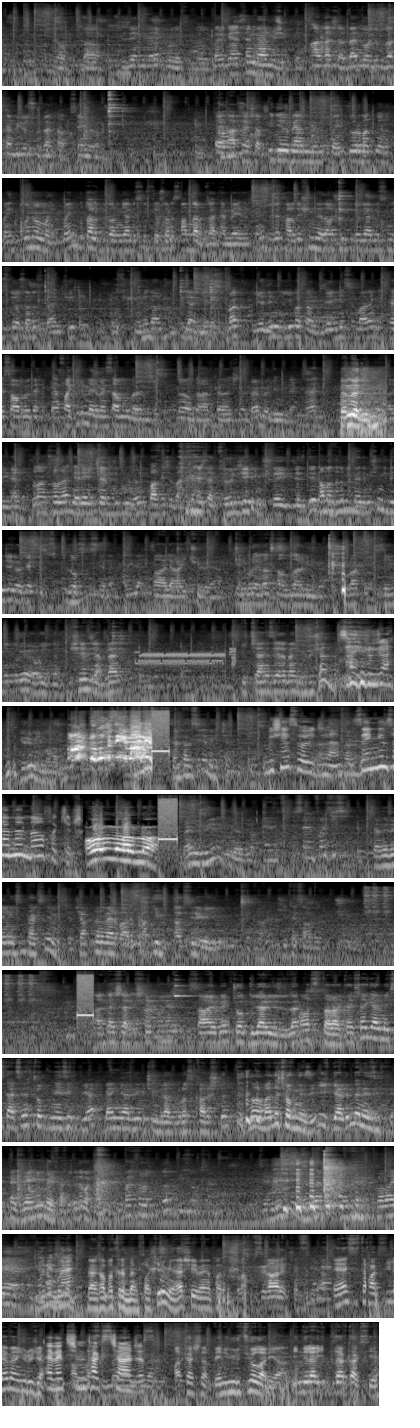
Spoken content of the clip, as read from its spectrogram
Yok sağ ol. Siz zenginlere progresiniz oğlum. Ben gelsem vermeyecekti. Arkadaşlar ben doydum zaten biliyorsunuz ben tatlı sevmiyorum. Evet arkadaşlar videoyu beğenmeyi unutmayın, yorum atmayı unutmayın, abone olmayı unutmayın. Bu tarz videoların gelmesini istiyorsanız anlarım zaten beğenirseniz. Bize kardeşimle daha çok video gelmesini istiyorsanız belki Eskişehir'e daha çok güzel gelir. Burak yedin iyi bakalım zenginsin madem hesabı öde. Ben fakirim benim hesabımı da ödeyecek. Ne oldu arkadaşlar ben mi ödeyeyim de? He? Ben mi ödeyeyim? Hadi gidelim. Buradan sonra nereye gideceğimizi bilmiyorum. Bakacağız arkadaşlar. Söyleyecektim şuraya gideceğiz diye. Tam adını bilmediğim için gidince göreceksiniz. Sürpriz olsun size de. Hadi gidelim. Hala içiyor ya. Beni buraya nasıl aldılar bilmiyorum. Burak zengin duruyor ya o yüzden. Bir şey diyeceğim ben Gideceğiniz yere ben yürüyeceğim mi? Sen yürüyeceksin. Yürümeyeyim abi. Sen taksiyle mi gideceksin? Bir şey söyleyeceğim. Zengin senden daha fakir. Ben yürüyerek mi geleceğim? Evet. Sen fakirsin. Sen de zenginsin taksiyle mi gideceksin? Şapkanı ver bari satayım taksiyle geleyim. Git hesabı. Arkadaşlar işletmenin sahibi çok güler yüzlüler. Nasıl tutar arkadaşlar? Gelmek isterseniz çok nezih bir yer. Ben geldiğim için biraz burası karıştı. Normalde çok nezih. İlk geldiğimde nezihti. Evet, zengin beyefendi. Öde bakalım. Kaç para tuttu? 190. Kolay gelsin. Buyurun buyurun. Ben kapatırım. Ben fakirim ya. Her şeyi ben yaparım. Allah bizi kahretmesin ya. Eğer siz taksiyle ben yürüyeceğim. Evet, şimdi Allah taksi sizi çağıracağız. versin. Arkadaşlar beni yürütüyorlar ya. Bindiler gittiler taksiye.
